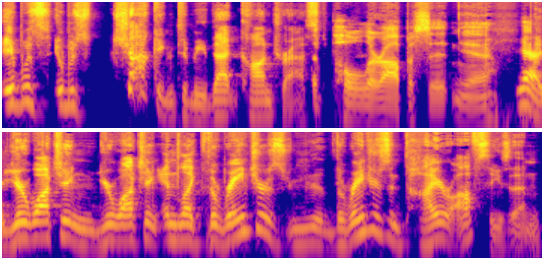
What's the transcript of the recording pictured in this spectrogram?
it was it was shocking to me that contrast. The polar opposite. Yeah. Yeah, you're watching, you're watching, and like the Rangers, the Rangers' entire offseason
